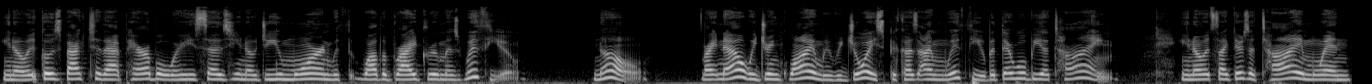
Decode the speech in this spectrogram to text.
You know, it goes back to that parable where he says, you know, do you mourn with while the bridegroom is with you? No. Right now, we drink wine, we rejoice because I'm with you, but there will be a time. You know, it's like there's a time when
